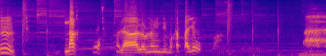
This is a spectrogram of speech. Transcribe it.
Hmm. Naku, lalo na hindi makatayo. Ah.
